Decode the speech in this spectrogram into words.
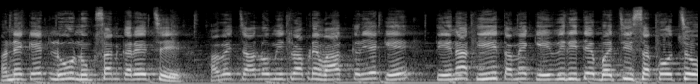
અને કેટલું નુકસાન કરે છે. હવે ચાલો મિત્રો, આપણે વાત કરીએ કે તેનાથી તમે કેવી રીતે બચી શકો છો.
